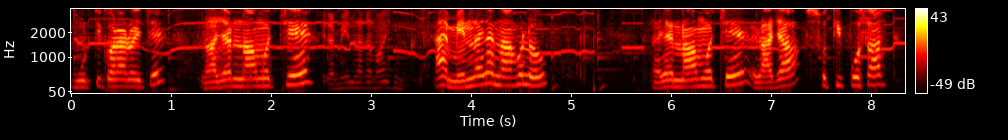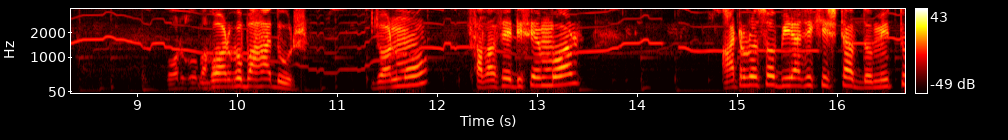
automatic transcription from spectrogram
মূর্তি করা রয়েছে। রাজার নাম হচ্ছে হ্যাঁ মেন রাজা না হলেও রাজার নাম হচ্ছে রাজা সতীপ্রসাদ বর্গ বর্গ বাহাদুর জন্ম সাতাশে ডিসেম্বর আঠেরোশো বিরাশি খ্রিস্টাব্দ মৃত্যু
